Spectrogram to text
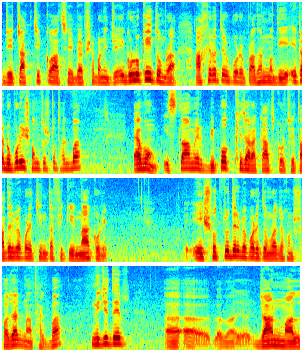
যে চাকচিক্য আছে ব্যবসা বাণিজ্য এগুলোকেই তোমরা আখেরাতের উপরে প্রাধান্য দিয়ে এটার উপরেই সন্তুষ্ট থাকবা এবং ইসলামের বিপক্ষে যারা কাজ করছে তাদের ব্যাপারে চিন্তা ফিকির না করে এই শত্রুদের ব্যাপারে তোমরা যখন সজাগ না থাকবা নিজেদের জান মাল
